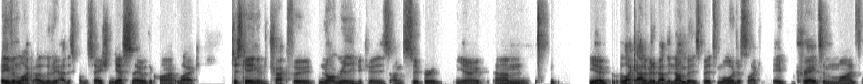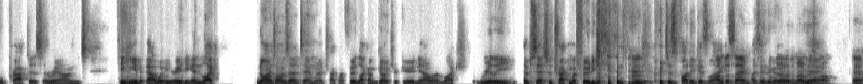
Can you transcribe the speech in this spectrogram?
even like i literally had this conversation yesterday with a client like just getting them to track food not really because i'm super you know um, you know like adamant about the numbers but it's more just like it creates a mindful practice around thinking mm-hmm. about what you're eating and like nine times out of ten when i track my food like i'm going through a period now where i'm like really obsessed with tracking my food again hmm. which is funny because like I'm the same. I seem to I'm go- doing it at the moment as well. Yeah.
